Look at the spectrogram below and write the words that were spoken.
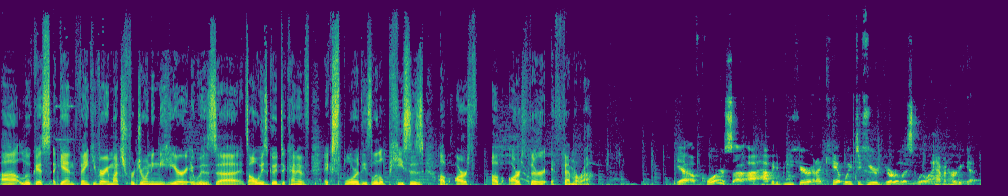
Uh, Lucas, again, thank you very much for joining me here. It was uh, it's always good to kind of explore these little pieces of Arth of Arthur ephemera. Yeah, of course. Uh, uh, happy to be here, and I can't wait to hear your list, Will. I haven't heard it yet.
